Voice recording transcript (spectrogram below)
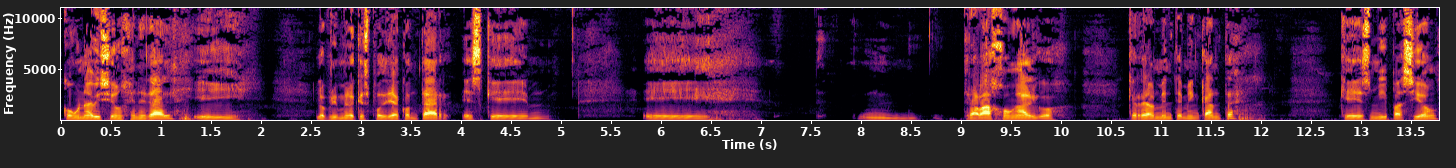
con una visión general y lo primero que os podría contar es que eh, mm, trabajo en algo que realmente me encanta, que es mi pasión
